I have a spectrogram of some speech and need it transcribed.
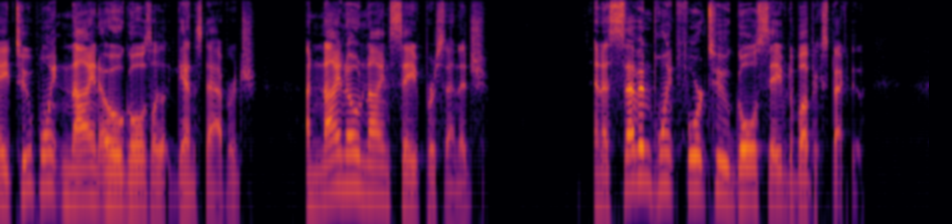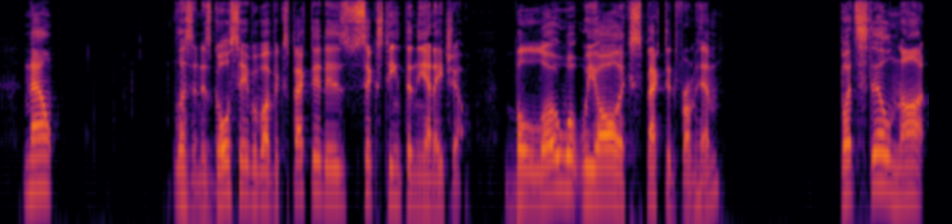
a 2.90 goals against average, a 909 save percentage, and a 7.42 goals saved above expected. Now, listen, his goal save above expected is 16th in the NHL, below what we all expected from him, but still not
